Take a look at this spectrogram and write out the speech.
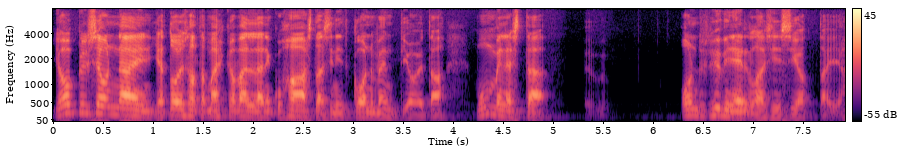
Joo, kyllä se on näin. Ja toisaalta mä ehkä välillä niin kuin haastaisin niitä konventioita. Mun mielestä on hyvin erilaisia sijoittajia.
